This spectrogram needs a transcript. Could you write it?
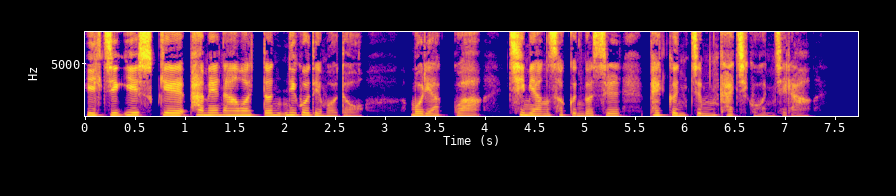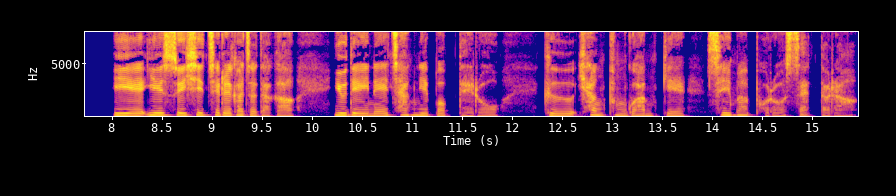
일찍 예수께 밤에 나왔던 니고데모도 모략과 침향 섞은 것을 백근쯤 가지고 온지라. 이에 예수의 시체를 가져다가 유대인의 장례법대로 그 향품과 함께 세마포로 쌌더라.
